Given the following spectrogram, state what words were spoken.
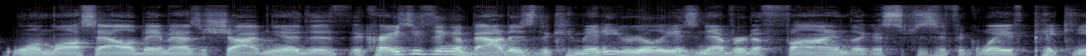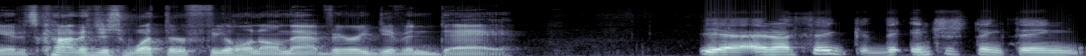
one loss Alabama has a shot. You know, the, the crazy thing about it is the committee really has never defined like a specific way of picking it. It's kind of just what they're feeling on that very given day. Yeah, and I think the interesting thing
